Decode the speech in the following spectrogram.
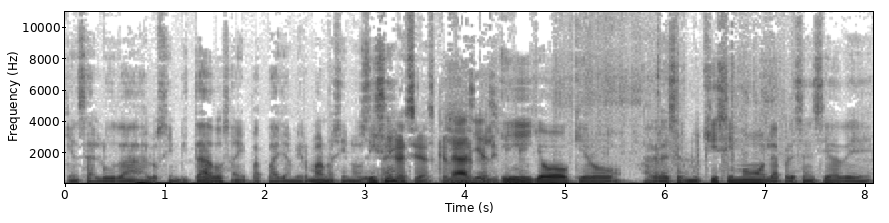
quien saluda a los invitados, a mi papá y a mi hermano, así nos dice. Gracias, que Gracias. Y yo quiero agradecer muchísimo la presencia de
